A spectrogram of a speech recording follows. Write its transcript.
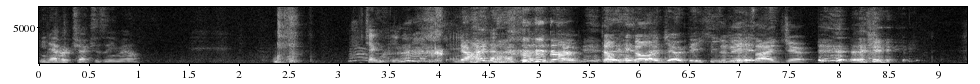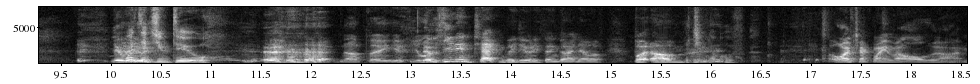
He never checks his email. Check my email. next day. No, I know. That's, that's a Don't- joke. don't- It's an don't. inside joke that he It's an gets. inside joke. Yeah, What did you do? Nothing. If you no, listen. he didn't technically do anything that I know of. But um. That you know of? Oh, I check my email all the time.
